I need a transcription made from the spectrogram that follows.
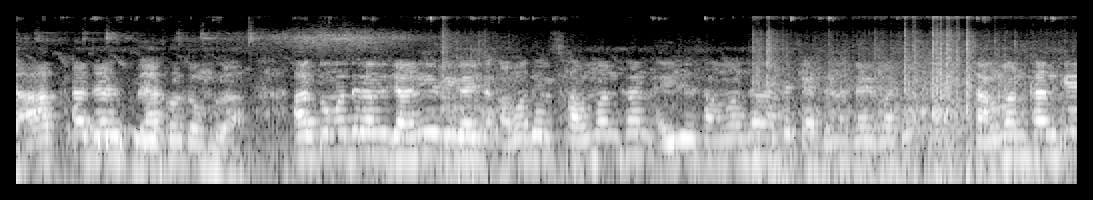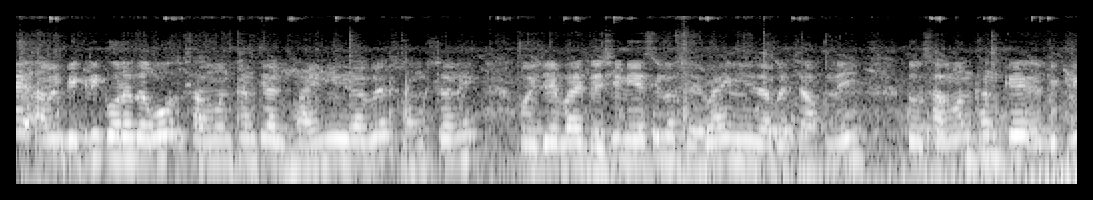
ডাকটা জাস্ট দেখো তোমরা। আর তোমাদের আমি জানিয়ে দিই গাইজ আমাদের সালমান খান, এই যে সালমান খান আছে ক্যাটরিনা কাইফ আছে সালমান খানকে আমি বিক্রি করে দেবো। সালমান খানকে এক ভাই নিয়ে যাবে, সমস্যা নেই। ওই যে ভাই দেশি নিয়েছিল, সে ভাই নিয়ে যাবে, চাপ নেই। তো সালমান খানকে বিক্রি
